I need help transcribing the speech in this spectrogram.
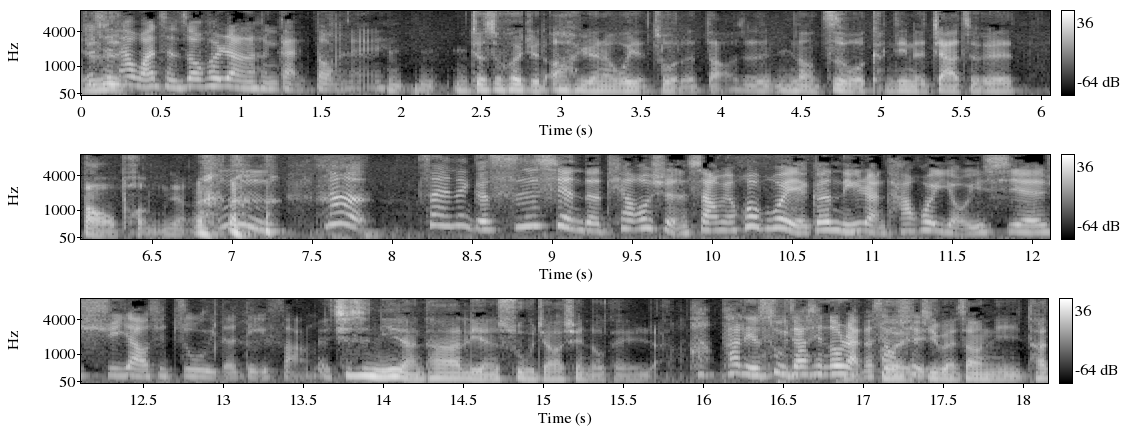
就是、它完成之后会让人很感动。哎，你你就是会觉得啊，原来我也做得到，就是你那种自我肯定的价值会爆棚这样。嗯，那在那个丝线的挑选上面，会不会也跟泥染它会有一些需要去注意的地方？其实泥染它连塑胶线都可以染，它连塑胶线都染得上去。基本上你它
